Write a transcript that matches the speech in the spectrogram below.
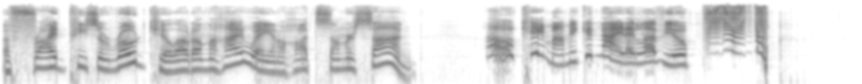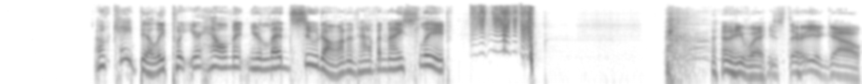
a fried piece of roadkill out on the highway in a hot summer sun. Oh, okay, Mommy. Good night. I love you. okay, Billy, put your helmet and your lead suit on and have a nice sleep. Anyways, there you go.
